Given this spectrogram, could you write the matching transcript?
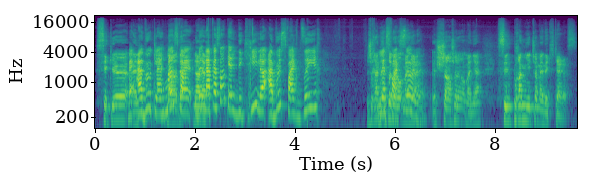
c'est que... Ben, elle- elle, veut clairement se faire. dans- la façon qu'elle décrit, là, elle veut se faire dire. Je ramène ça d'une autre ça, manière. Je change ça d'une autre manière. C'est le premier chum avec qui caresse.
